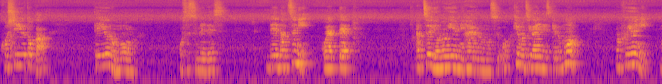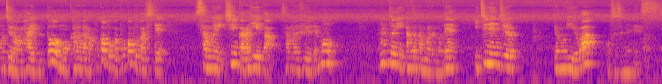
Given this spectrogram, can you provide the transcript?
腰湯とかっていうのもおすすめです。で夏にこうやって熱いよもぎ湯に入るのもすごく気持ちがいいんですけども、まあ、冬にもちろん入るともう体がポカポカポカポカして寒い芯から冷えた寒い冬でも本当に温まるので一年中よもぎ湯はおすすめです。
